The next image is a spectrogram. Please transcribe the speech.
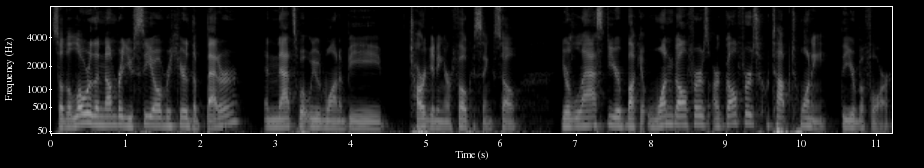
So the lower the number you see over here, the better. And that's what we would want to be targeting or focusing. So your last year bucket one golfers are golfers who top 20 the year before.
